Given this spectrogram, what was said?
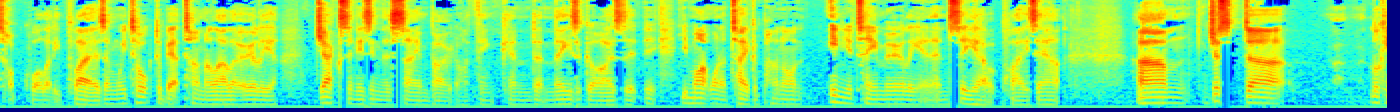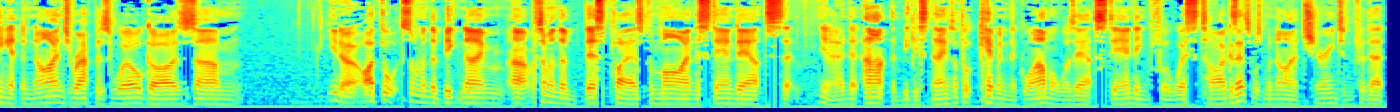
top quality players. And we talked about Taumalolo earlier. Jackson is in the same boat, I think, and, and these are guys that you might want to take a punt on in your team early and, and see how it plays out. Um, just uh, looking at the nines wrap as well, guys. Um, you know, I thought some of the big name, uh, some of the best players for mine, the standouts that you know that aren't the biggest names. I thought Kevin Naiqama was outstanding for West Tigers, as was Manaia Cherrington for that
